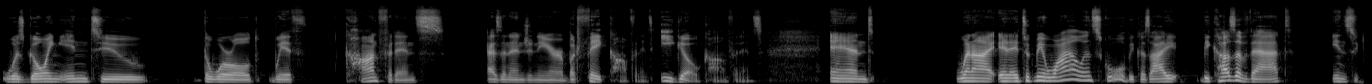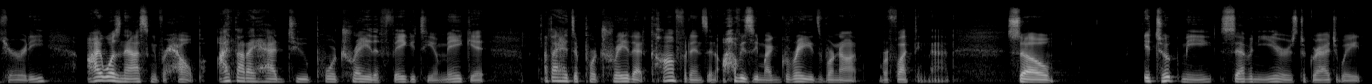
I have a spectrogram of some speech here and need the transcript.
was going into the world with confidence as an engineer, but fake confidence, ego confidence. And when I and it took me a while in school because I because of that insecurity, I wasn't asking for help. I thought I had to portray the fake it till you make it. I thought I had to portray that confidence, and obviously my grades were not reflecting that. So it took me seven years to graduate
